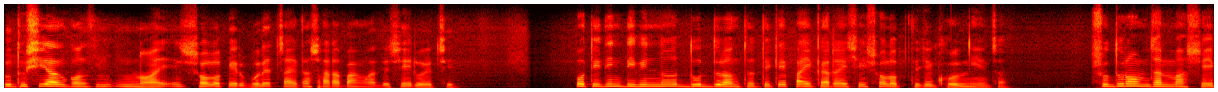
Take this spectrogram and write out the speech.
শুধু সিরাজগঞ্জ নয় সলপের ঘোলের চাহিদা সারা বাংলাদেশেই রয়েছে। প্রতিদিন বিভিন্ন দূর দূরান্ত থেকে পাইকাররা এসে সলপ থেকে ঘোল নিয়ে যায়। শুধু রমজান মাসে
